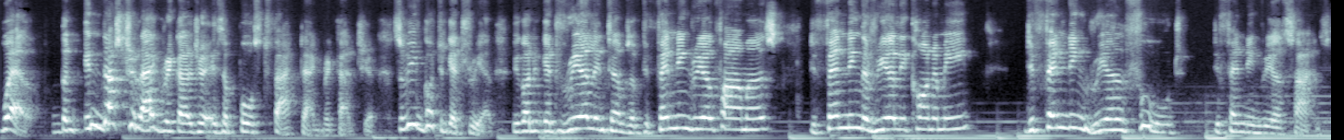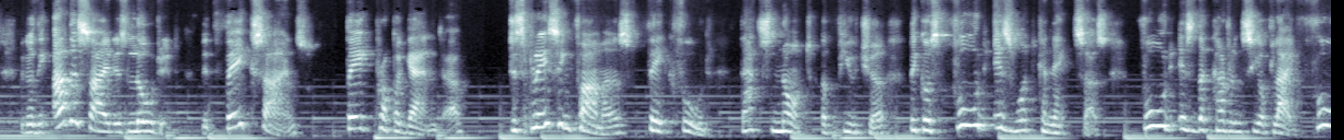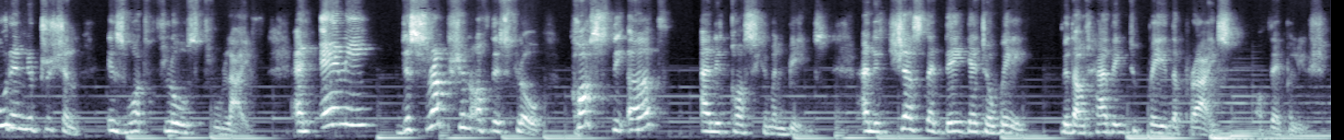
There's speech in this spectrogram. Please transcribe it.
Well, the industrial agriculture is a post fact agriculture. So we've got to get real. We've got to get real in terms of defending real farmers, defending the real economy, defending real food, defending real science. Because the other side is loaded with fake science, fake propaganda, displacing farmers, fake food. That's not a future because food is what connects us. Food is the currency of life. Food and nutrition is what flows through life. And any disruption of this flow costs the earth and it costs human beings. And it's just that they get away without having to pay the price of their pollution.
